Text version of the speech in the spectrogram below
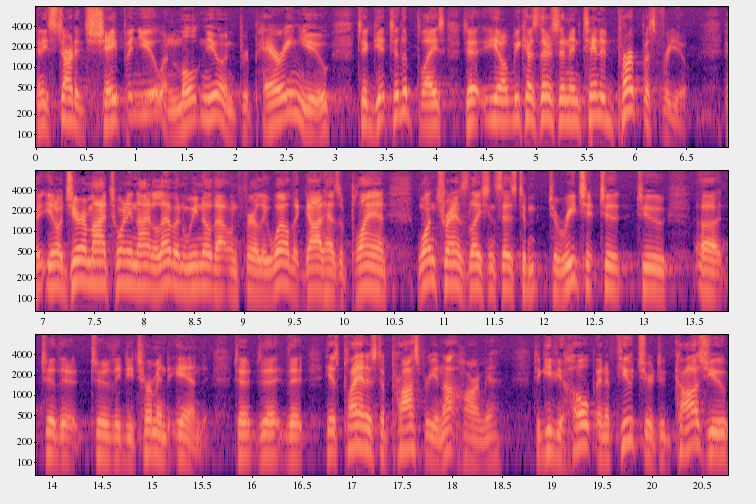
and He started shaping you and molding you and preparing you to get to the place, to, you know, because there's an intended purpose for you. You know, Jeremiah 29 11, we know that one fairly well, that God has a plan. One translation says to, to reach it to, to, uh, to, the, to the determined end. To, to, that his plan is to prosper you, not harm you to give you hope and a future, to cause you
